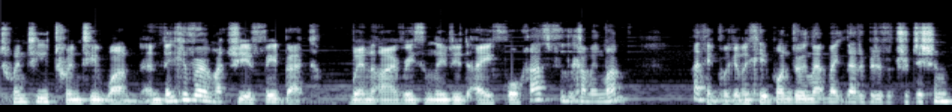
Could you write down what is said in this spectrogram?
2021, and thank you very much for your feedback when I recently did a forecast for the coming month. I think we're going to keep on doing that, make that a bit of a tradition,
